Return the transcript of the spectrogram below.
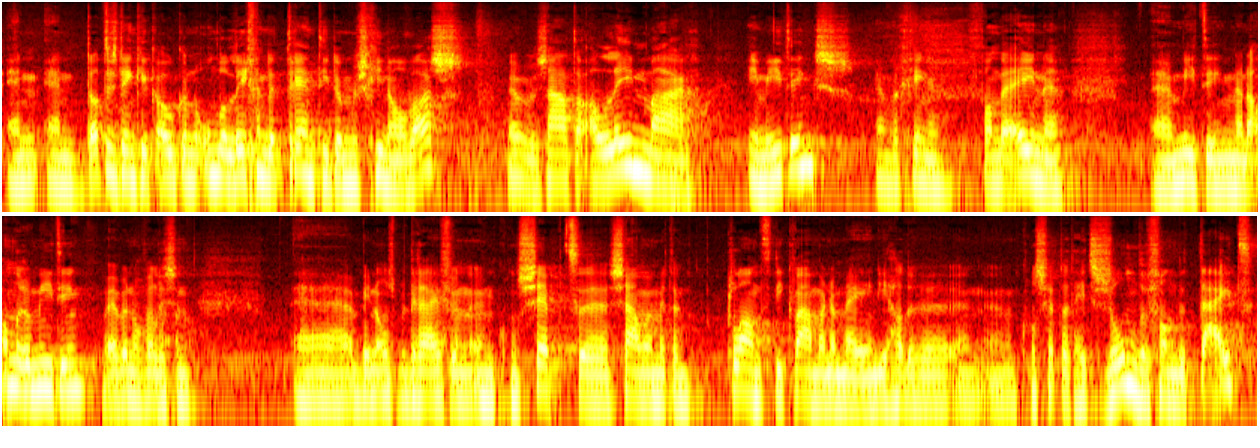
En, en dat is denk ik ook een onderliggende trend die er misschien al was. Hè, We zaten alleen maar in meetings en we gingen van de ene eh, meeting naar de andere meeting. We hebben nog wel eens een, eh, binnen ons bedrijf een, een concept eh, samen met een klant. Die kwamen ermee en die hadden een, een concept dat heet zonde van de tijd.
